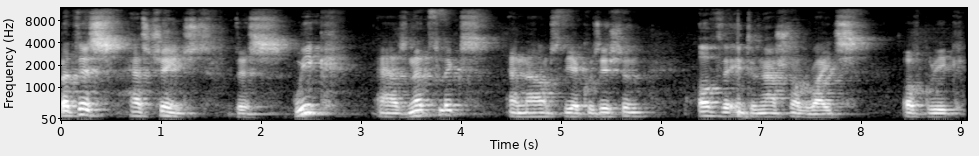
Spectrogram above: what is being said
But this has changed this week as Netflix announced the acquisition of the international rights of Greek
